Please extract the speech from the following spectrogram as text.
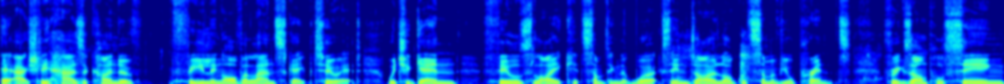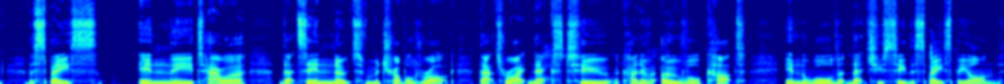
it actually has a kind of feeling of a landscape to it, which again feels like it's something that works in dialogue with some of your prints. For example, seeing the space in the tower that's in Notes from a Troubled Rock, that's right next to a kind of oval cut in the wall that lets you see the space beyond.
